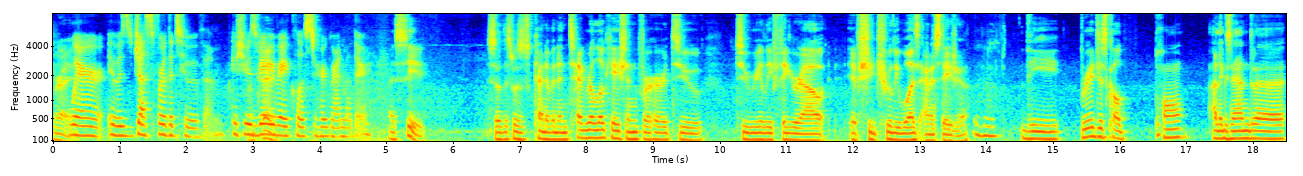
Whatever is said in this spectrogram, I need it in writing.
right where it was just for the two of them because she was Okay. very very close to her grandmother. I see. So this was kind of an integral location for her to to really figure out if she truly was Anastasia. Mm-hmm. The bridge is called Pont Alexandre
